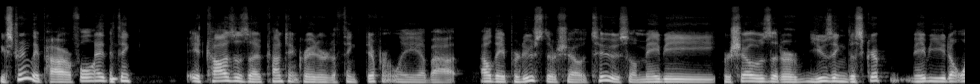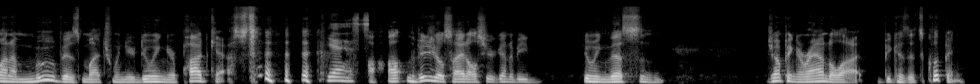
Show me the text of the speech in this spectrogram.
extremely powerful. I think it causes a content creator to think differently about how they produce their show too. So maybe for shows that are using Descript, maybe you don't want to move as much when you're doing your podcast. yes. On the visual side, also you're going to be doing this and jumping around a lot because it's clipping,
